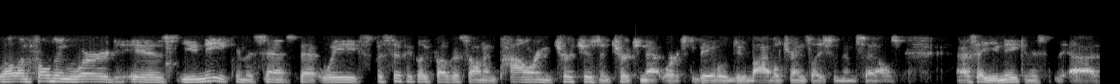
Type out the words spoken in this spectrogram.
Well, Unfolding Word is unique in the sense that we specifically focus on empowering churches and church networks to be able to do Bible translation themselves. And I say unique, and uh,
